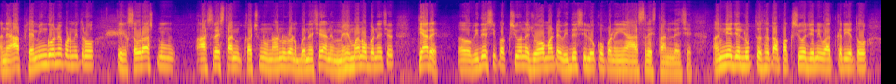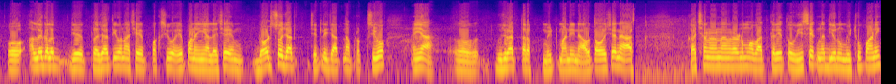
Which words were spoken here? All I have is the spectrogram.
અને આ ફ્લેમિંગોને પણ મિત્રો એક સૌરાષ્ટ્રનું આશ્રય સ્થાન કચ્છનું નાનું રણ બને છે અને મહેમાનો બને છે. ત્યારે વિદેશી પક્ષીઓને જોવા માટે વિદેશી લોકો પણ અહીંયા આશ્રય સ્થાન લે છે. અન્ય જે લુપ્ત થતા પક્ષીઓ જેની વાત કરીએ તો અલગ અલગ જે પ્રજાતિઓના છે પક્ષીઓ એ પણ અહીંયા લે છે. એમ દોઢસો જાત જેટલી જાતના પક્ષીઓ અહીંયા ગુજરાત તરફ મીટ માંડીને આવતા હોય છે અને આ કચ્છના રણમાં વાત કરીએ તો વીસેક નદીઓનું મીઠું પાણી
